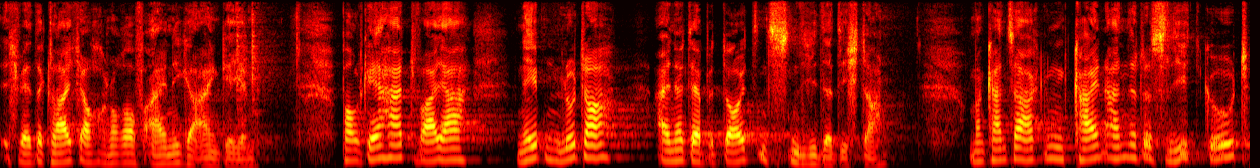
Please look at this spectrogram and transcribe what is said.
ich werde gleich auch noch auf einige eingehen. Paul Gerhardt war ja neben Luther einer der bedeutendsten Liederdichter. Man kann sagen, kein anderes Liedgut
